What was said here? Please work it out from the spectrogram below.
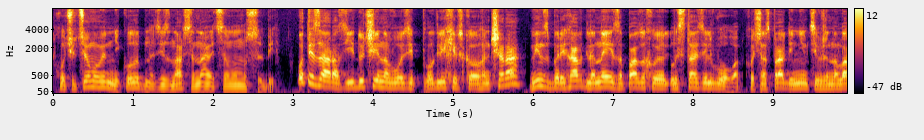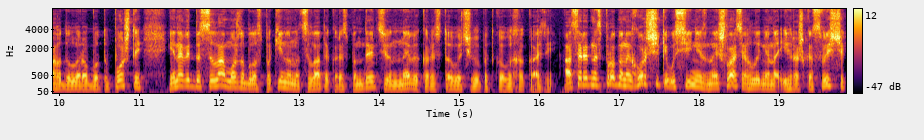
хоч у цьому він ніколи б не зізнався навіть самому собі. От і зараз, їдучи на возі Плодліхівського гончара, він зберігав для неї за пазухою листа зі Львова, хоч насправді німці вже налагодили роботу пошти, і навіть до села можна було спокійно надсилати кореспонденцію, не використовуючи випадкових оказій. А серед неспроданих горщиків у сіні знайшлася глиняна іграшка-свищик,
